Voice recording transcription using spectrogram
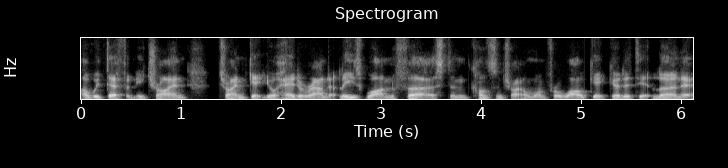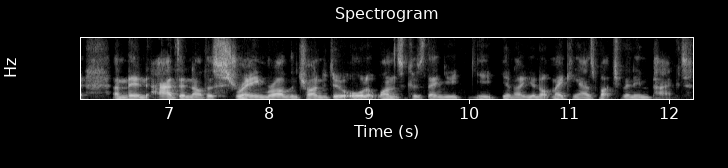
I would definitely try and try and get your head around at least one first and concentrate on one for a while. Get good at it, learn it, and then add another stream rather than trying to do it all at once because then you, you you know you're not making as much of an impact.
